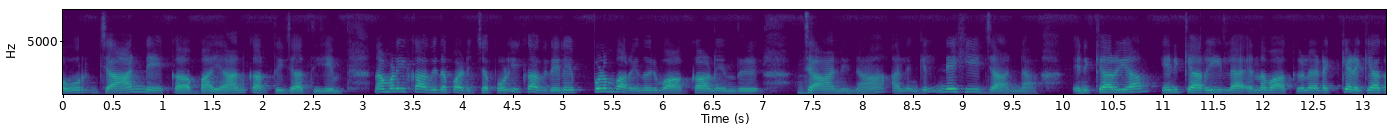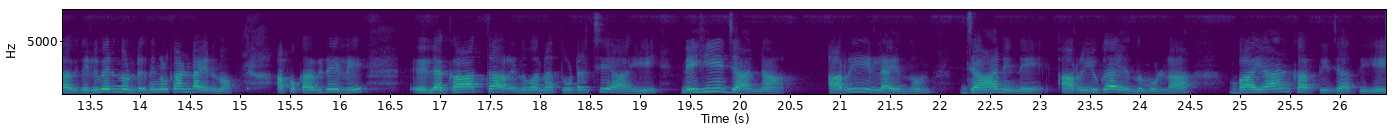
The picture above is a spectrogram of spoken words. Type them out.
ഔർ ജാൻ കാ ബയാൻ കർത്തി ജാത്തി ഹെ. നമ്മൾ ഈ കവിത പഠിച്ചപ്പോൾ ഈ കവിതയിൽ എപ്പോഴും പറയുന്ന ഒരു വാക്കാണ് എന്ത്? ജാനിന അല്ലെങ്കിൽ നെഹി ജാന്ന എനിക്കറിയാം എനിക്കറിയില്ല എന്ന വാക്കുകൾ ഇടയ്ക്കിടയ്ക്ക് ആ കവിതയിൽ വരുന്നുണ്ട്. നിങ്ങൾ കണ്ടായിരുന്നോ? അപ്പോൾ കവിതയിൽ ലഗാത്താർ എന്ന് പറഞ്ഞാൽ തുടർച്ചയായി നെഹി ജാന അറിയില്ല എന്നും ജാനിനെ അറിയുക എന്നുമുള്ള ബയാൻ കർത്തി ജാതി ഹേ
